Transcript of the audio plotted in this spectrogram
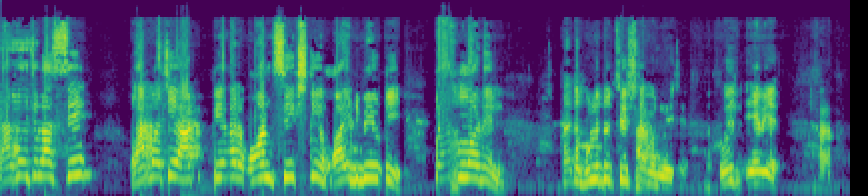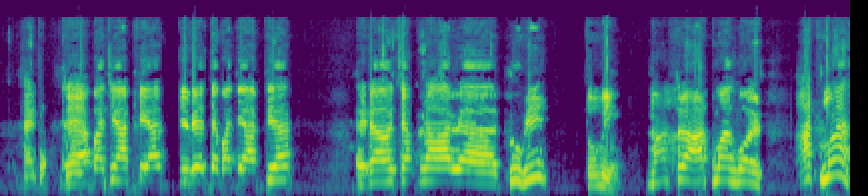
তারপরে চলে আসছি Apache RTR one sixty white beauty top model তাই তো ব্লুটুথ সিস্টেম রয়েছে উইথ এবিএস হ্যাঁ। একদম। Apache RTR TVS Apache RTR এটা হচ্ছে আপনার টুভি টবি মাত্র আট মাস বয়স। আট মাস?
